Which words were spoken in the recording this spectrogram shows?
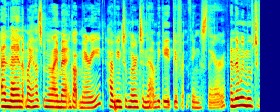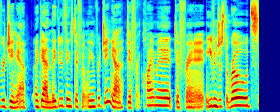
And then my husband and I met and got married, having to learn to navigate different things there. And then we moved to Virginia. Again, they do things differently in Virginia. Different climate, different, even just the roads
